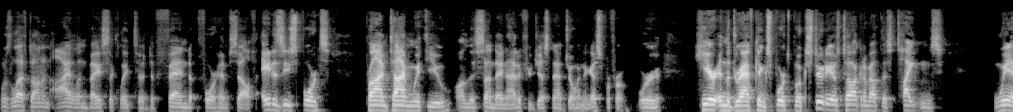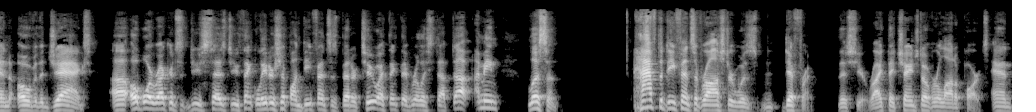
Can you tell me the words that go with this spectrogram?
was left on an island basically to defend for himself. A to Z Sports prime time with you on this Sunday night. If you're just now joining us, we're, we're here in the DraftKings Sportsbook studios talking about this Titans win over the Jags. Uh, oh boy, records do, says, do you think leadership on defense is better too? I think they've really stepped up. I mean, listen, half the defensive roster was different this year, right? They changed over a lot of parts. And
